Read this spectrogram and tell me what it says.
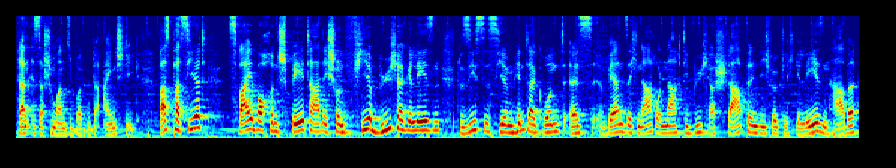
dann ist das schon mal ein super guter Einstieg. Was passiert? Zwei Wochen später hatte ich schon vier Bücher gelesen. Du siehst es hier im Hintergrund, es werden sich nach und nach die Bücher stapeln, die ich wirklich gelesen habe.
